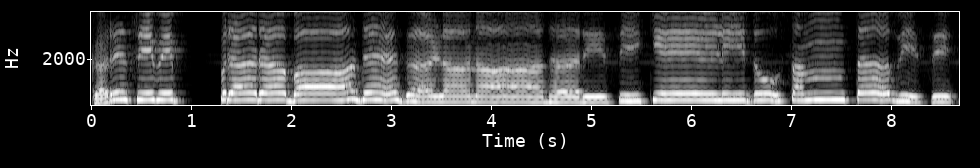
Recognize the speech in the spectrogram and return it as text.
ಕರೆಸಿ ವಿಪ್ರರ ಬಾಧೆಗಳನಾಧರಿಸಿ ಕೇಳಿದು ಸಂತವಿಸಿ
